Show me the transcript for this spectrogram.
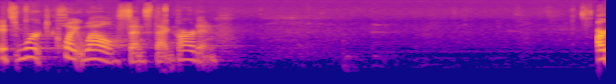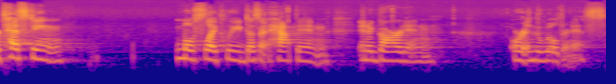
it's worked quite well since that garden. Our testing most likely doesn't happen in a garden or in the wilderness.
